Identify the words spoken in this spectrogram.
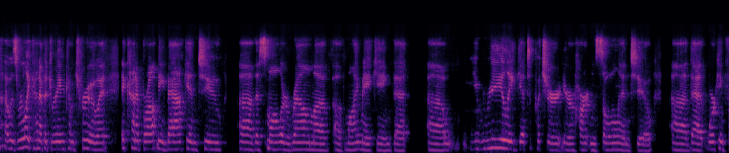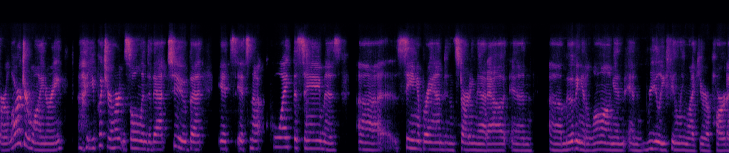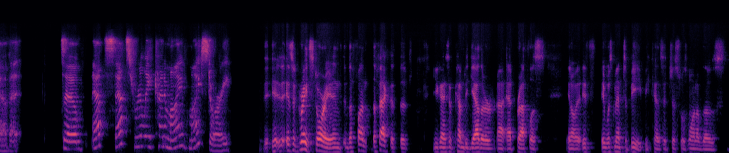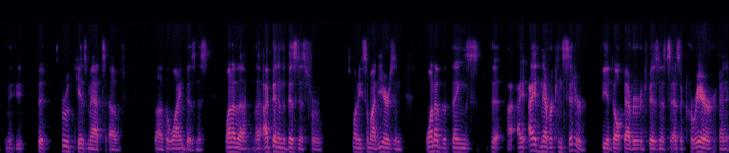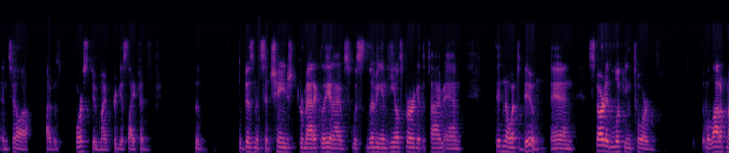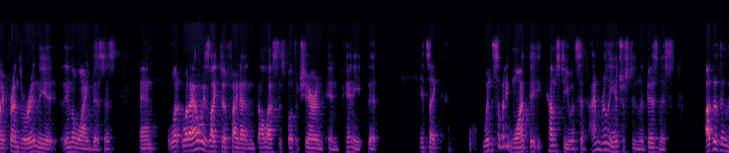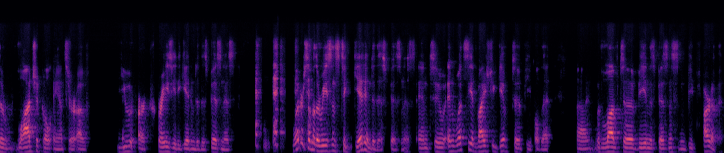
it was really kind of a dream come true. It, it kind of brought me back into uh, the smaller realm of, of winemaking that uh, you really get to put your, your heart and soul into. Uh, that working for a larger winery, you put your heart and soul into that too, but it's it's not quite the same as uh, seeing a brand and starting that out and uh, moving it along and, and really feeling like you're a part of it. So that's that's really kind of my my story. It's a great story, and the fun the fact that the you guys have come together uh, at Breathless, you know, it's it was meant to be because it just was one of those the true kismet of uh, the wine business. One of the I've been in the business for 20 some odd years. And one of the things that I, I had never considered the adult beverage business as a career and, until I was forced to. My previous life had the the business had changed dramatically, and I was, was living in Healdsburg at the time and didn't know what to do, and started looking toward. A lot of my friends were in the in the wine business, and what what I always like to find out, and I'll ask this both of Sharon and Penny, that it's like when somebody want it comes to you and said, "I'm really interested in the business," other than the logical answer of "You are crazy to get into this business." what are some of the reasons to get into this business, and to and what's the advice you give to people that uh, would love to be in this business and be part of it?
